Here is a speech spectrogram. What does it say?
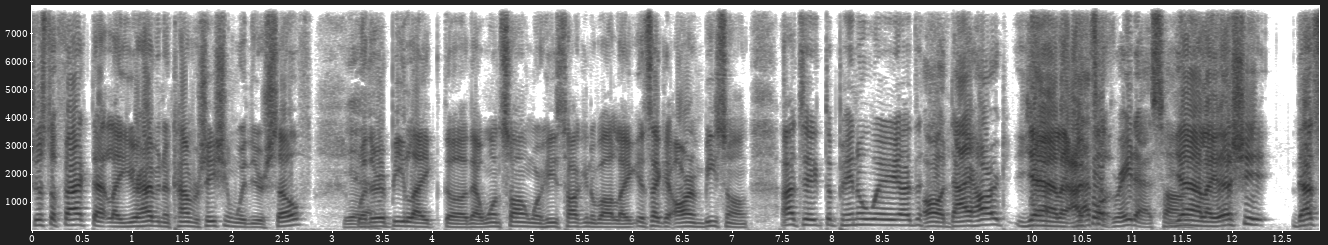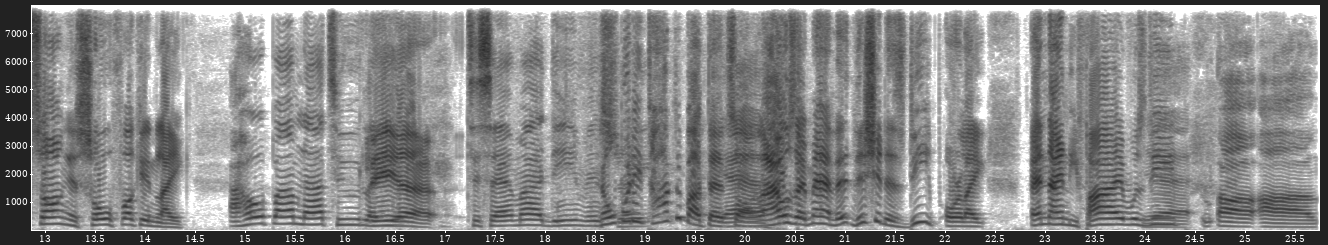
just the fact that like you're having a conversation with yourself, Yeah. whether it be like the that one song where he's talking about like it's like an R and B song. I take the pain away. I d- Oh, Die Hard. yeah, like I That's felt a great ass song. yeah, like that shit. That song is so fucking like I hope I'm not too late yeah. To set my demons. Nobody straight. talked about that Yeah. song. I was like, man, th- this shit is deep. Or like N95 was deep. Yeah. Uh, uh,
